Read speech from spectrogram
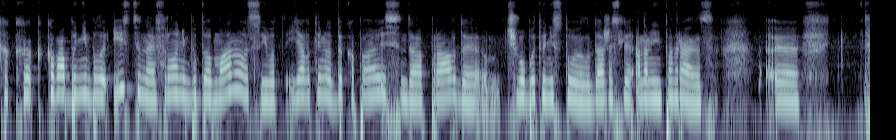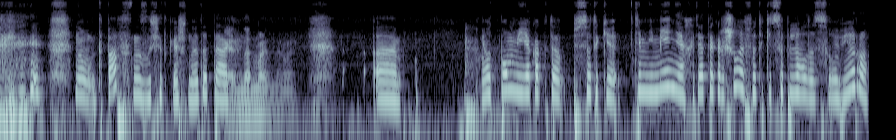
как, какова бы ни была истина, я все равно не буду обманываться. И вот я вот именно докопаюсь до правды, чего бы это ни стоило, даже если она мне не понравится. Э, ну, это пафосно звучит, конечно, но это так. Нормально, нормально. Э, и вот помню, я как-то все-таки, тем не менее, хотя так решила, я все-таки цепляла свою веру.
